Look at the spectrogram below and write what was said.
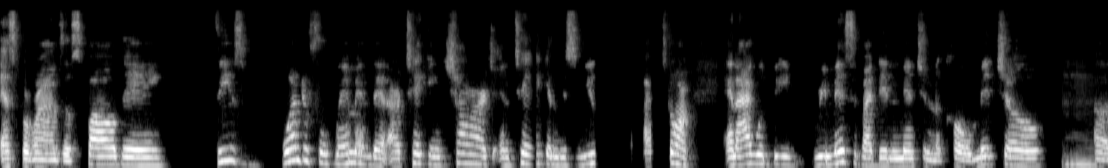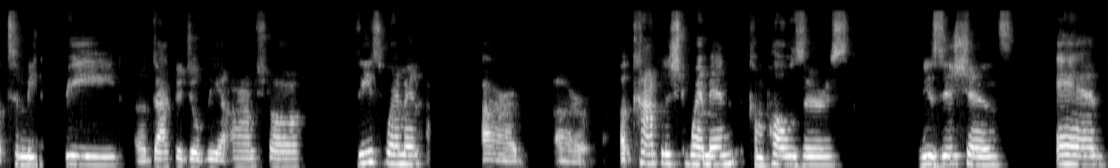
Esperanza Spalding, these wonderful women that are taking charge and taking this music by storm. And I would be remiss if I didn't mention Nicole Mitchell, Mm. uh, Tomeka Reid, uh, Dr. Jovia Armstrong. These women are are accomplished women, composers, musicians, and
